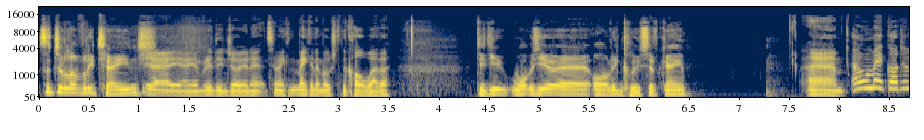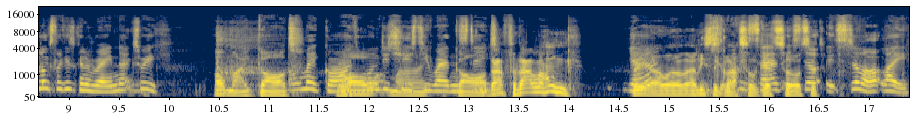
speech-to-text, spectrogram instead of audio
such a lovely change. yeah, yeah, I'm really enjoying it. It's making making the most of the cold weather. Did you? What was your uh, all inclusive game? Um, Oh my god, it looks like it's going to rain next week. oh my god. Oh my god, Oh Monday, my Tuesday, Wednesday. God. That for that long? Yeah. well, at least the glass will what get says. It's sorted. still, it's still hot, like.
